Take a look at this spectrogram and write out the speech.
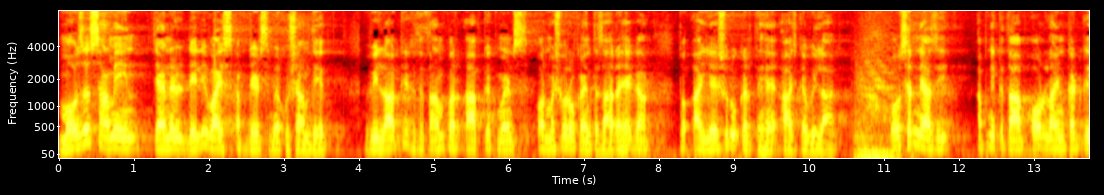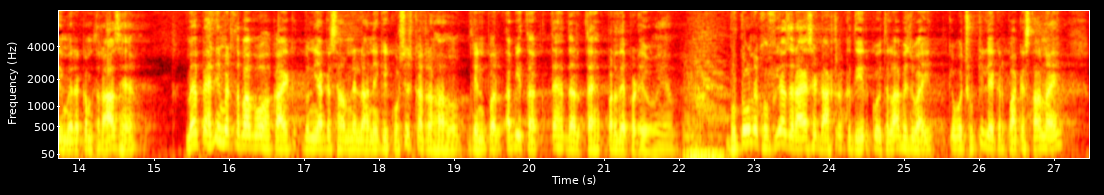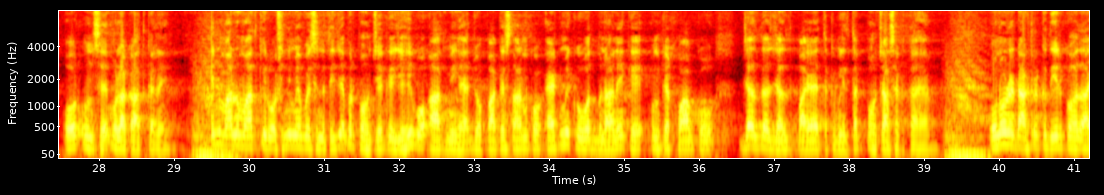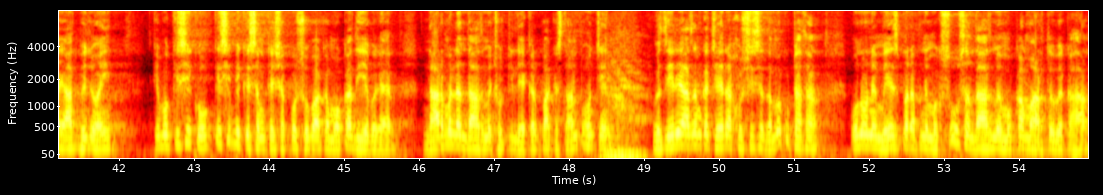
Moz सामीन channel daily voice updates में खुश आमदीद वीलाग के अख्ताम पर आपके कमेंट्स और मशवरों का इंतज़ार रहेगा तो आइए शुरू करते हैं आज का वीलाग कौसर न्याजी अपनी किताब और लाइन कट गई में रकम तराज हैं। मैं पहली मरतबा वो हकाइक दुनिया के सामने लाने की कोशिश कर रहा हूँ, जिन पर अभी तक तह दर तह पर्दे पड़े हुए हैं। भुट्टो ने खुफिया जराए से डॉक्टर कदीर को इतला भिजवाई कि वो छुट्टी लेकर पाकिस्तान आए और उनसे मुलाकात करें। इन मालूम की रोशनी में वो इस नतीजे पर पहुँचे कि यही वो आदमी है जो पाकिस्तान को एटमी क़वत बनाने के उनके ख्वाब को जल्द अज जल्द पाया तकमील तक पहुँचा सकता है। उन्होंने डॉक्टर कदीर को हदायत भिजवाई कि वो किसी को किसी भी किस्म के शक व शुबा का मौका दिए बगैर नॉर्मल अंदाज में छुट्टी लेकर पाकिस्तान पहुँचे। वज़ी अजम का चेहरा खुशी से दमक उठा था। उन्होंने मेज़ पर अपने मखसूस अंदाज में मुक्का मारते हुए कहा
